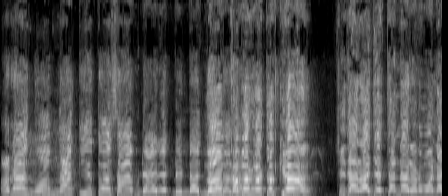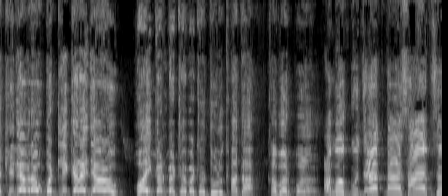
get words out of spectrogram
અરે નોમ ના કીએ તો સાહેબ ડાયરેક્ટ દંડા જ નામ ખબર હોય તો ક્યાં. સીધા રાજસ્થાનના રણમાં નાખી દેવરાવ બદલી કરાઈ દેવરાવ. હોય કણ બેઠા બેઠા ધૂળ ખાતા ખબર પડે. અમુક ગુજરાતના સાહેબ છે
